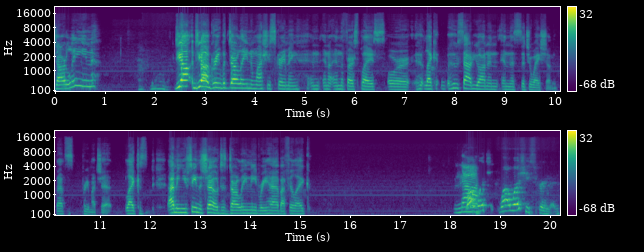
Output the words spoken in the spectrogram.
Darlene do y'all do y'all agree with Darlene and why she's screaming in in, in the first place or like whose side are you on in in this situation that's pretty much it like 'cause, I mean you've seen the show does Darlene need rehab I feel like Why Nah. was she, why was she screaming?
